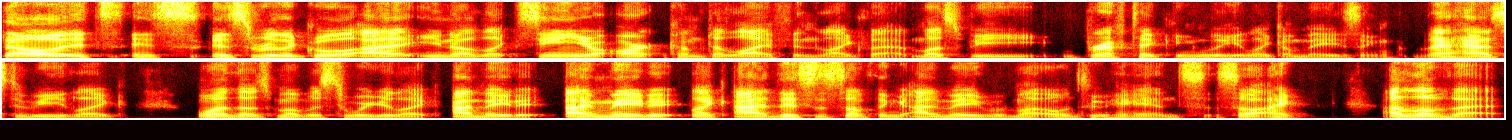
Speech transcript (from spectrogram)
No, it's it's it's really cool. I you know like seeing your art come to life and like that must be breathtakingly like amazing. That has to be like one of those moments to where you're like, I made it. I made it. Like I this is something I made with my own two hands. So I I love that.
